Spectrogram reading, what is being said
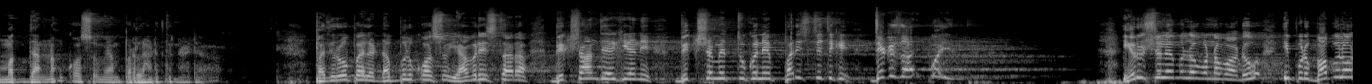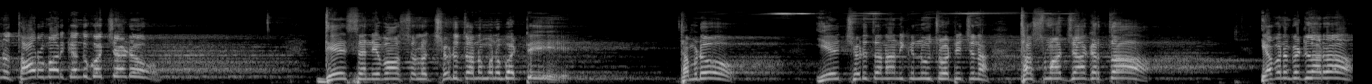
ముద్దన్నం కోసం వెంపర్లాడుతున్నాడు. పది రూపాయల డబ్బుల కోసం ఎవరిస్తారా? భిక్షాంతేకి అని భిక్షమెత్తుకునే పరిస్థితికి దిగజారిపోయింది. ఎరుషలేములో ఉన్నవాడు ఇప్పుడు బబులోను తారుమారుకి ఎందుకు వచ్చాడు? దేశ నివాసుల చెడుతనమును బట్టి. తమ్ముడు ఏ చెడుతనానికి నువ్వు చోటిచ్చిన తస్మా జాగ్రత్త. ఎవరి బిడ్డలారా?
